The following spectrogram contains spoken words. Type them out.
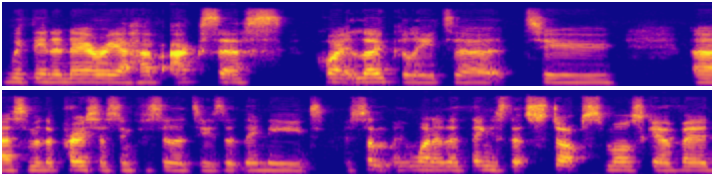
within an area have access quite locally to to uh, some of the processing facilities that they need. Something one of the things that stops small scale veg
